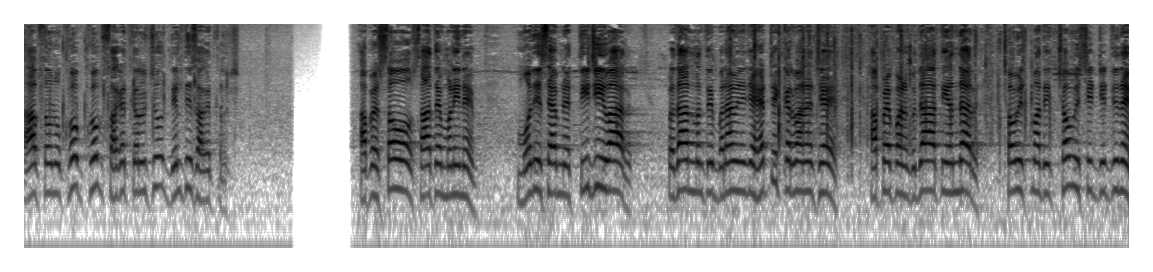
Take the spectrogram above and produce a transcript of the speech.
આપ સૌનું ખૂબ ખૂબ સ્વાગત કરું છું. દિલથી સ્વાગત કરું છું. આપણે સૌ સાથે મળીને મોદી સાહેબને ત્રીજી વાર પ્રધાનમંત્રી બનાવીને જે હેટ્રિક કરવાના છે, આપણે પણ ગુજરાતની અંદર છવ્વીસમાંથી છવ્વીસ સીટ જીતીને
